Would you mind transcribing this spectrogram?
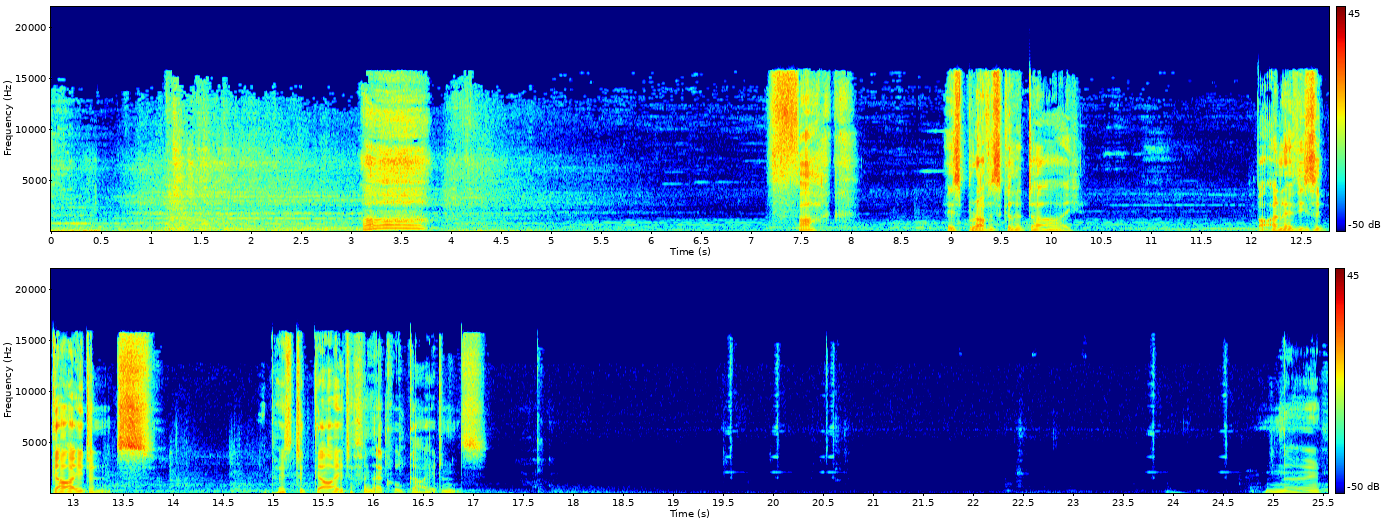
Ah! Fuck. His brother's going to die. But I know these are guidance. Opposed to guide. I think they're called guidance. No.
